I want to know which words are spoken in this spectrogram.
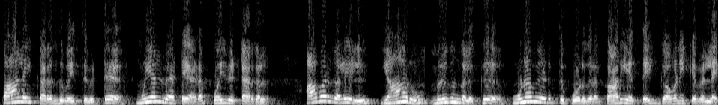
பாலை கறந்து வைத்துவிட்டு முயல் வேட்டையாட போய்விட்டார்கள். அவர்களில் யாரும் மிருகங்களுக்கு உணவு எடுத்து போடுகிற காரியத்தை கவனிக்கவில்லை.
